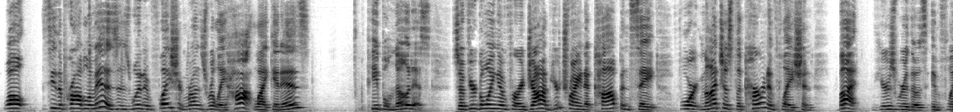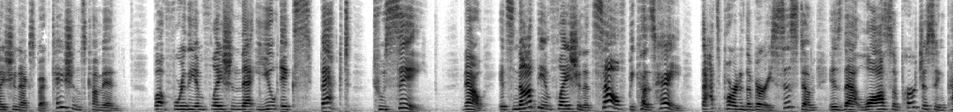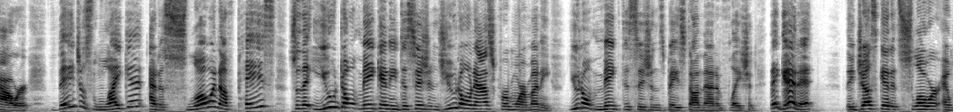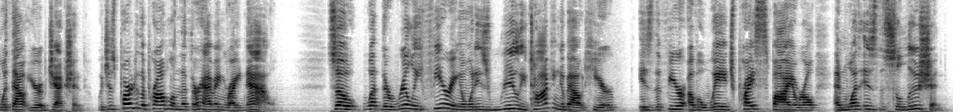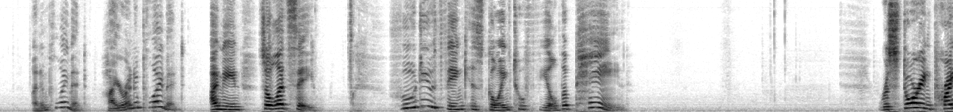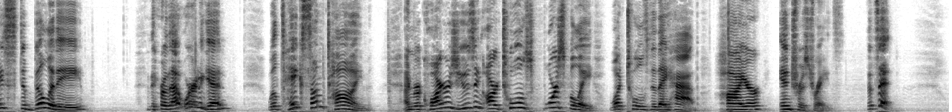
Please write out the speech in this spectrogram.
Well, see the problem is is when inflation runs really hot like it is, people notice. So if you're going in for a job, you're trying to compensate for not just the current inflation, but here's where those inflation expectations come in, but for the inflation that you expect to see. Now, it's not the inflation itself because hey, part of the very system is that loss of purchasing power. They just like it at a slow enough pace so that you don't make any decisions. You don't ask for more money. You don't make decisions based on that inflation. They get it. They just get it slower and without your objection, which is part of the problem that they're having right now. So, what they're really fearing and what he's really talking about here is the fear of a wage price spiral. And what is the solution? Unemployment, higher unemployment. I mean, so let's see. Who do you think is going to feel the pain? Restoring price stability, there that word again, will take some time and requires using our tools forcefully. What tools do they have? Higher interest rates. That's it.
